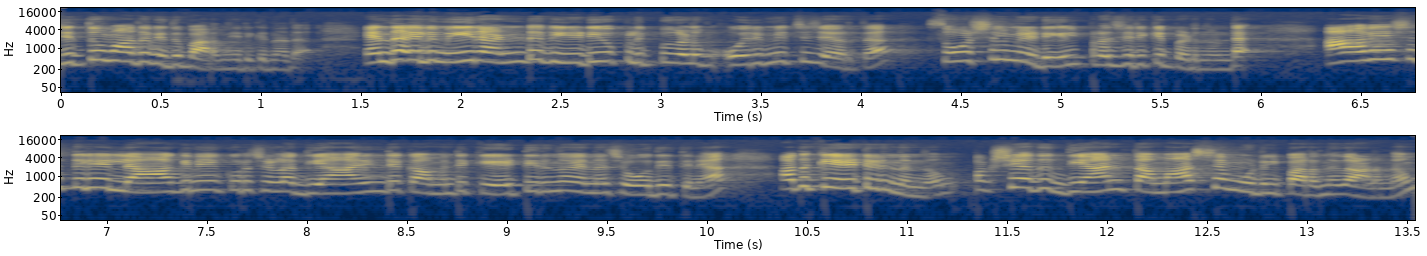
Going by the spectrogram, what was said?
ജിത്തു മാധവ് ഇത് പറഞ്ഞിരിക്കുന്നത്. എന്തായാലും ഈ രണ്ട് വീഡിയോ ക്ലിപ്പുകളും ഒരുമിച്ച് ചേർത്ത് സോഷ്യൽ മീഡിയയിൽ പ്രചരിക്കപ്പെടുന്നുണ്ട്. ആവേശത്തിലെ ലാഗിനെ കുറിച്ചുള്ള ധ്യാനിന്റെ കമന്റ് കേട്ടിരുന്നോ എന്ന ചോദ്യത്തിന് അത് കേട്ടിരുന്നെന്നും പക്ഷെ അത് ധ്യാൻ തമാശ മൂഡിൽ പറഞ്ഞതാണെന്നും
